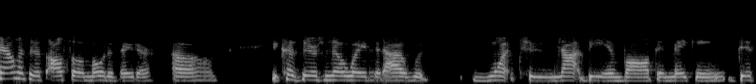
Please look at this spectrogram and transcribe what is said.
challenge and it's also a motivator um, because there's no way that I would want to not be involved in making this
